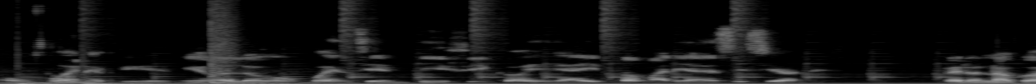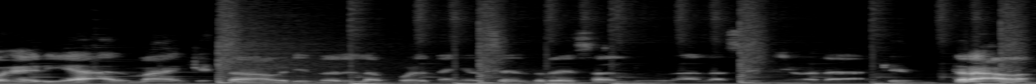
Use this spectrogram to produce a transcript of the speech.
un buen epidemiólogo, un buen científico y de ahí tomaría decisiones. Pero no cogería al man que estaba abriéndole la puerta en el centro de salud a la señora que entraba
